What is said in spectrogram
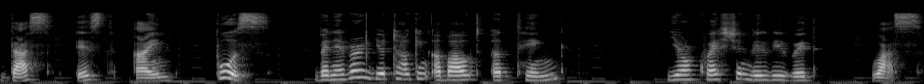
Das ist ein Bus. Whenever you're talking about a thing, your question will be with was.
